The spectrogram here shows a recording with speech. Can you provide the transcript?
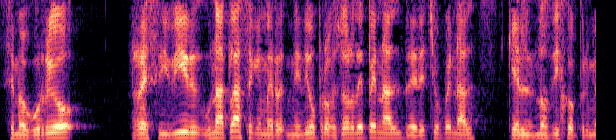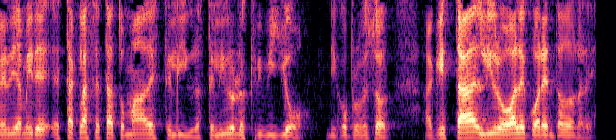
se me ocurrió recibir una clase que me, dio un profesor de penal, de derecho penal, que él nos dijo el primer día, mire, esta clase está tomada de este libro, este libro lo escribí yo, dijo profesor, aquí está, el libro vale 40 dólares.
